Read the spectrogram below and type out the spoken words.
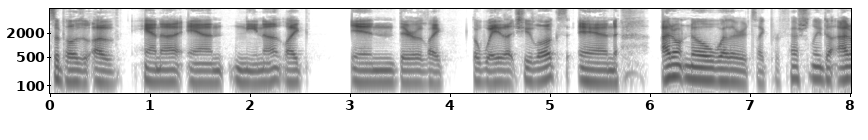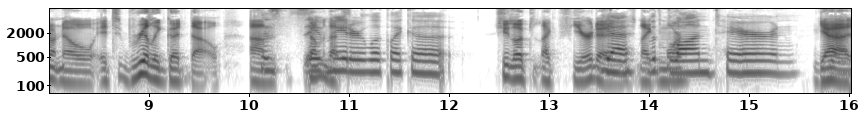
suppose of Hanne and Nina like in their like the way that she looks and I don't know whether it's like professionally done. I don't know. It's really good though. Um Because some they of that- made her look like a she looked like Fjerda, yeah, like more blonde hair and yeah, yeah.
